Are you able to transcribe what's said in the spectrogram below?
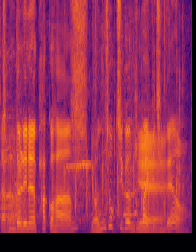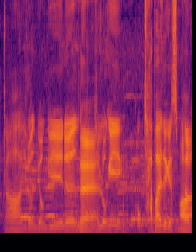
자, 자. 흔들리는 파커함 연속 지금 힙바이 예. 피치인데요. 아 이런 경기는 네. 질롱이 꼭 잡아야 되겠습니다. 아,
